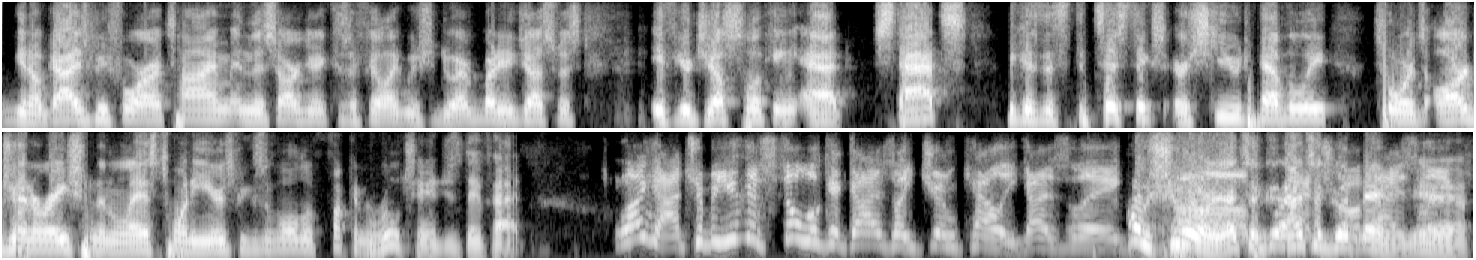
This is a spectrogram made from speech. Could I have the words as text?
You know, guys before our time in this argument because I feel like we should do everybody justice. If you're just looking at stats, because the statistics are skewed heavily towards our generation in the last 20 years because of all the fucking rule changes they've had. Well, I got you, but you could still look at guys like Jim Kelly, guys like Oh, sure. Uh, That's a good. That's a good name. Yeah. like-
